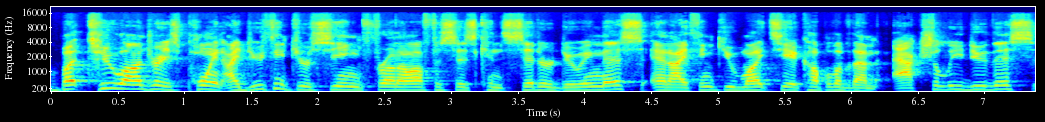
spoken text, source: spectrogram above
but to Andre's point, I do think you're seeing front offices consider doing this, and I think you might see a couple of them actually do this,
